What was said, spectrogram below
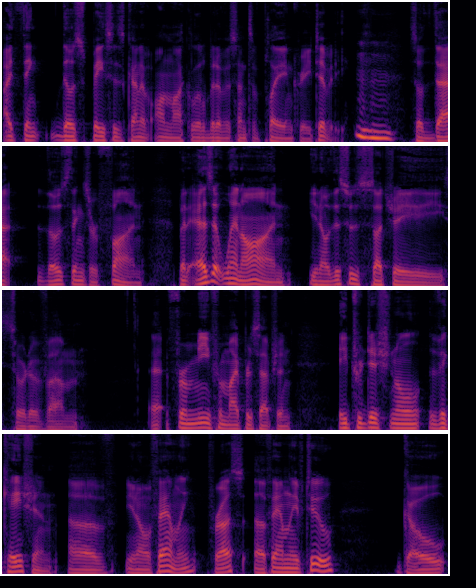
I think those spaces kind of unlock a little bit of a sense of play and creativity. Mm-hmm. So that those things are fun. But as it went on, you know, this was such a sort of um, uh, for me, from my perception, a traditional vacation of you know a family for us, a family of two, go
